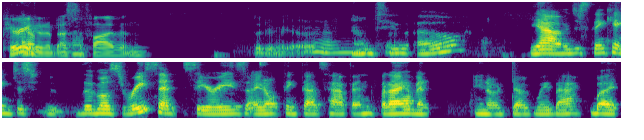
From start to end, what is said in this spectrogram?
Period in a best of five and down 2 0. Yeah, I'm just thinking, just the most recent series. I don't think that's happened, but I haven't, you know, dug way back. But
